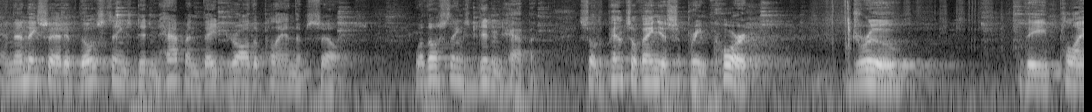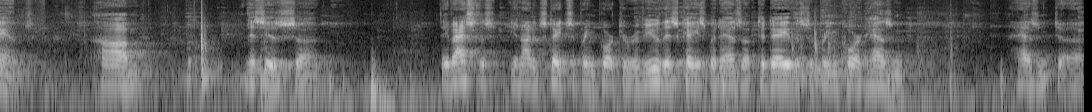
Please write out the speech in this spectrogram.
And then they said if those things didn't happen, they'd draw the plan themselves. Well, those things didn't happen. So the Pennsylvania Supreme Court drew the plans. Um, this is, uh, they've asked the United States Supreme Court to review this case, but as of today, the Supreme Court hasn't, hasn't uh,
